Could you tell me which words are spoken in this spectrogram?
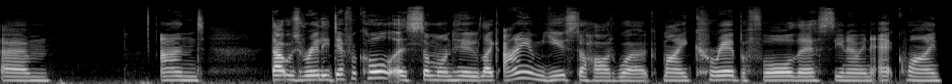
um, and that was really difficult as someone who like I am used to hard work. My career before this, you know, in equine,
